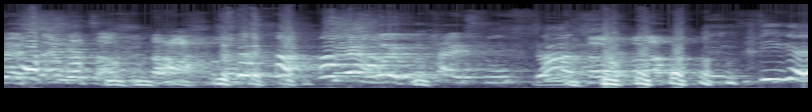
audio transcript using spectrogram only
对，再也找不到。虽然我也不太舒服。你第一个，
